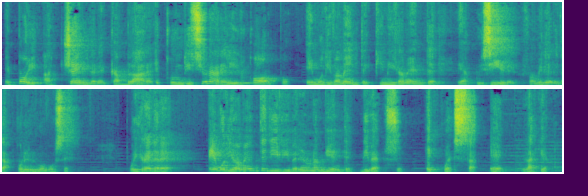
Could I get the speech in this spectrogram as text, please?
e poi accendere, cablare e condizionare il corpo emotivamente e chimicamente e acquisire familiarità con il nuovo sé. Puoi credere emotivamente di vivere in un ambiente diverso e questa è la chiave.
